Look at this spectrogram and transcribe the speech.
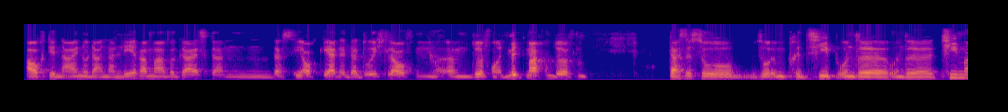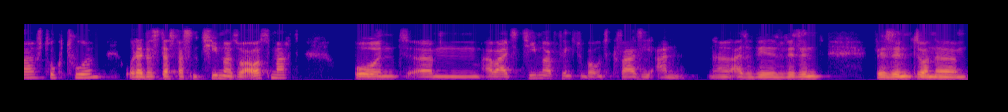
Auch den einen oder anderen Lehrer mal begeistern, dass sie auch gerne da durchlaufen ähm, dürfen und mitmachen dürfen das ist so, so im Prinzip unsere, unsere Teamer-Struktur oder das ist das, was ein Teamer so ausmacht. Und ähm, aber als Teamer fängst du bei uns quasi an. Ne? Also wir, wir sind, wir sind so eine,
